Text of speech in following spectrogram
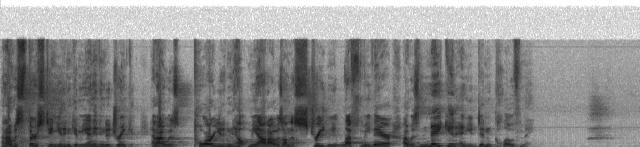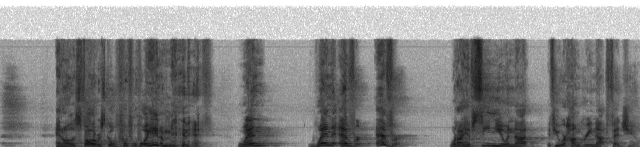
And I was thirsty and you didn't give me anything to drink. And I was poor, you didn't help me out. I was on the street and you left me there. I was naked and you didn't clothe me. And all his followers go, wait a minute. When, whenever, ever would I have seen you and not, if you were hungry, not fed you?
